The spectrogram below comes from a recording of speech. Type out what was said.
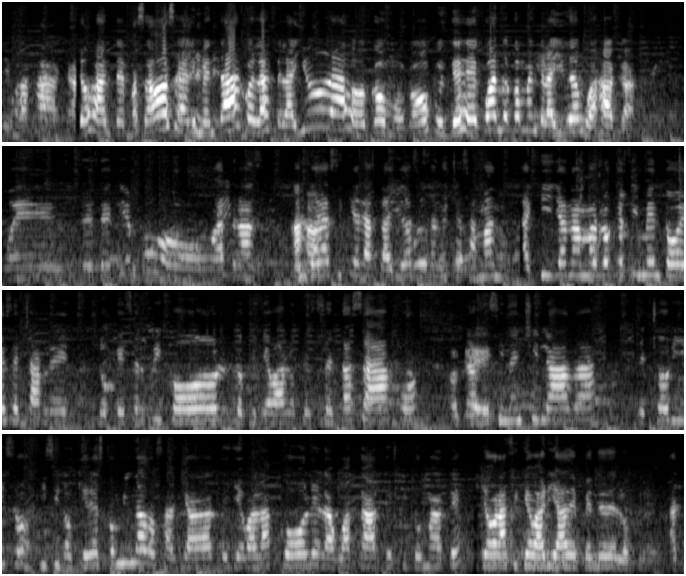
De Oaxaca. ¿Los antepasados se alimentaban con las telayudas o cómo? ¿Cómo ¿Desde cuándo comen telayuda en Oaxaca? Pues desde tiempo atrás. Ajá. Ahora sí que las ayudas están hechas a mano. Aquí ya nada más lo que se inventó es echarle lo que es el frijol, lo que lleva lo que es el tasajo, Ok. la vecina enchilada, el chorizo y si lo quieres combinado, o sea, ya te lleva la col, el aguacate, el jitomate y ahora sí que varía, depende de lo que a ti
